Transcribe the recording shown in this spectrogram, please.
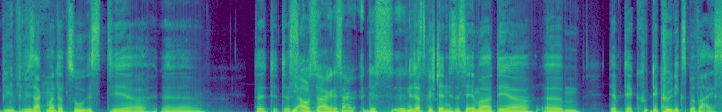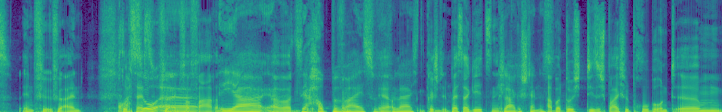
wie, wie sagt man dazu, ist der, äh, das, Die Aussage des, des, äh, nee, das Geständnis ist ja immer der, ähm, der, der, der Königsbeweis in, für, für einen Prozess, so, für ein äh, Verfahren. Ja, Aber- der Hauptbeweis Ja. vielleicht. Gest besser geht's nicht. Klar, Geständnis. Aber durch diese Speichelprobe und ähm,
